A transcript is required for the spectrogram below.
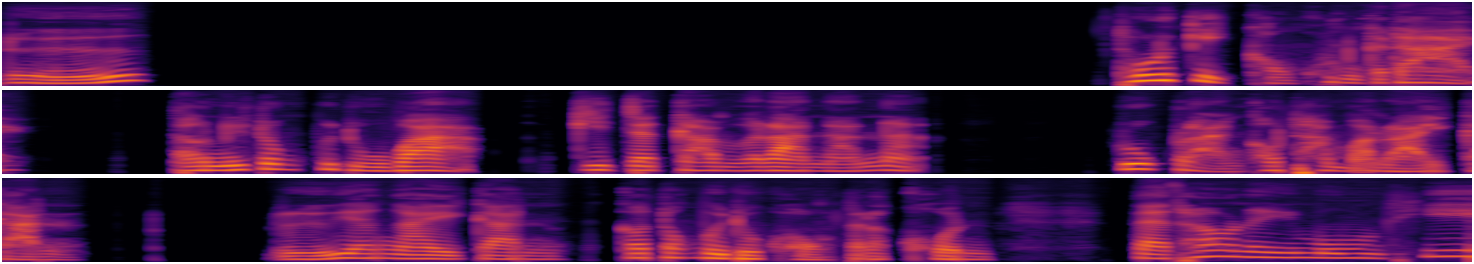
หรือ ธุรกิจของคุณก็ได้ทางนี้ต้องไปดูว่ากิจกรรมเวลานั้นน่ะ ลูกหลานเขาทำอะไรกัน หรือยังไงกันก็ต้องไปดูของแต่ละคน แต่ถ้าในมุมที่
